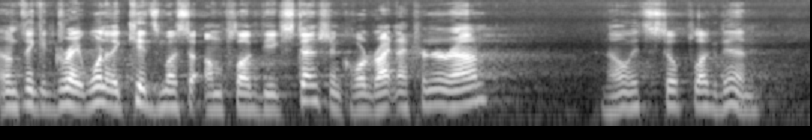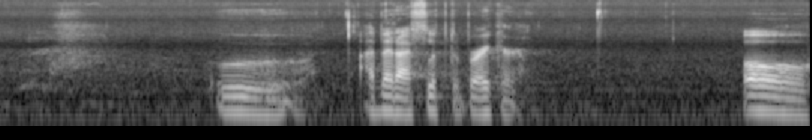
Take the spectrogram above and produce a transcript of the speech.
And I'm thinking, great, one of the kids must have unplugged the extension cord, right? And I turn around. No, it's still plugged in. Ooh, I bet I flipped a breaker. Oh,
